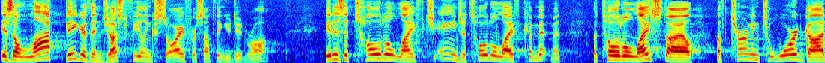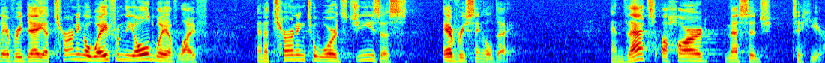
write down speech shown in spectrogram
is a lot bigger than just feeling sorry for something you did wrong. It is a total life change, a total life commitment, a total lifestyle of turning toward God every day, a turning away from the old way of life, and a turning towards Jesus every single day. And that's a hard message to hear.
